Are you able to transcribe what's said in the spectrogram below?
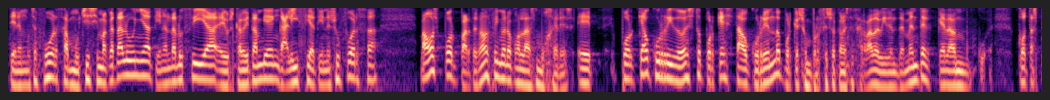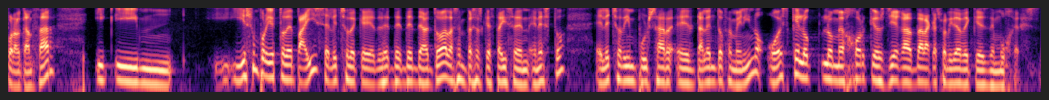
tiene mucha fuerza, muchísima Cataluña, tiene Andalucía, Euskadi también, Galicia tiene su fuerza. Vamos por partes, vamos primero con las mujeres. Eh, ¿Por qué ha ocurrido esto? ¿Por qué está ocurriendo? Porque es un proceso que no está cerrado, evidentemente, quedan cotas por alcanzar. Y, mm, y- es un proyecto de país el hecho de que de, todas las empresas que estáis en, esto, el hecho de impulsar el talento femenino, o es que lo, mejor que os llega da la casualidad de que es de mujeres.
